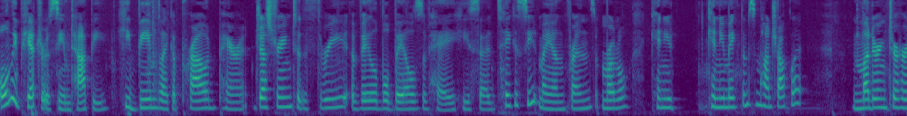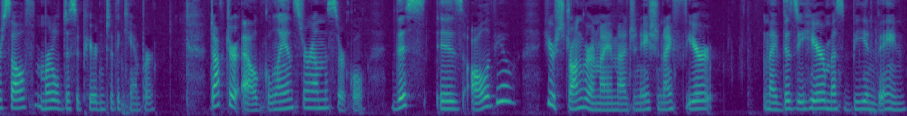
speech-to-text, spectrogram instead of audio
Only Pietro seemed happy. He beamed like a proud parent. Gesturing to the three available bales of hay, he said, Take a seat, my young friends. Myrtle, can you can you make them some hot chocolate? Muttering to herself, Myrtle disappeared into the camper. Dr. L glanced around the circle. This is all of you? You're stronger in my imagination. I fear my visit here must be in vain.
